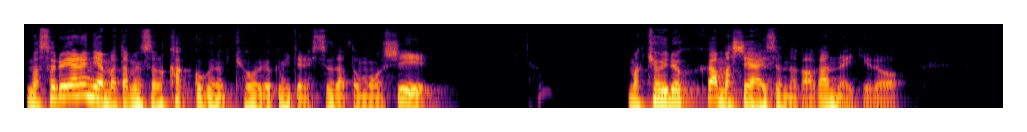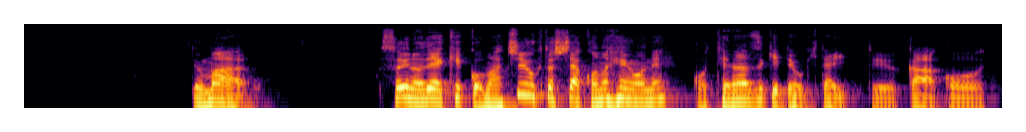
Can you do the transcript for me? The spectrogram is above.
まあそれをやるにはまあ多分その各国の協力みたいなの必要だと思うし、まあ協力かまあ支配するのかわかんないけど、でもまあ、そういうので結構まあ中国としてはこの辺をね、こう手なずけておきたいというか、こう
